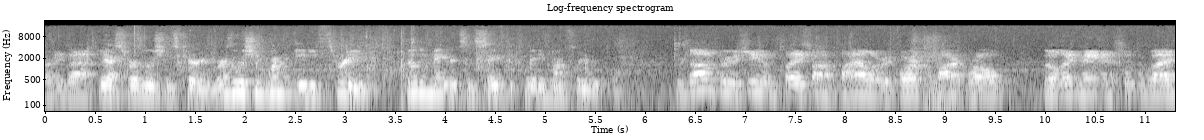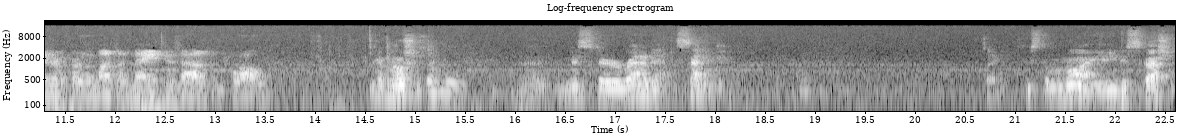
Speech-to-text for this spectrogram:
Bernie Bass. Yes, resolution's carried. Resolution one eighty-three, Building Maintenance and Safety Committee Monthly Report. Resolved to receive and place on file a report from Art Rowe, Building Maintenance Supervisor for the month of May two thousand twelve. We have a motion. So moved. Mr. Renadette, second. Second. Mr. Lamoy, any discussion?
